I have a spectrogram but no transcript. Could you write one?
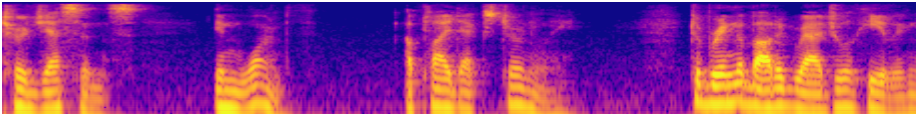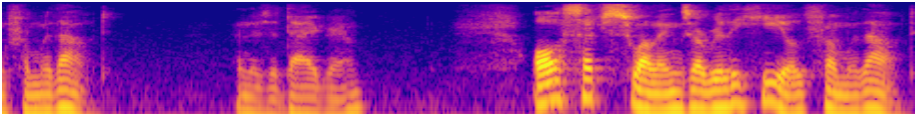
turgescence in warmth applied externally to bring about a gradual healing from without. And there's a diagram. All such swellings are really healed from without.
